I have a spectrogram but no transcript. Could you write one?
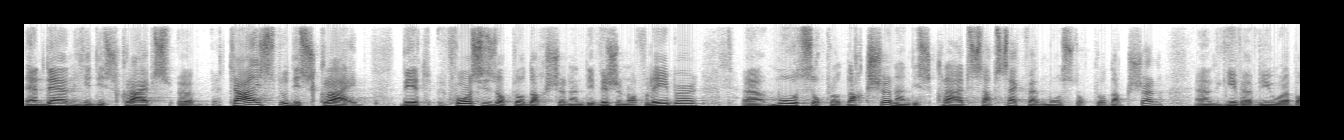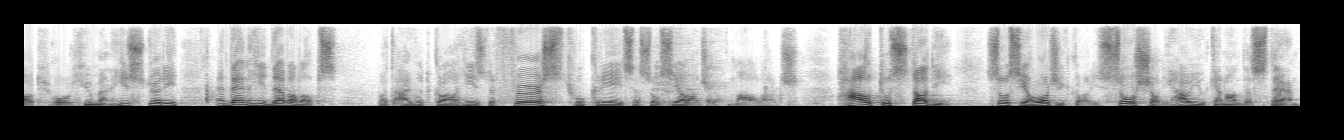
And then he describes, uh, tries to describe it forces of production and division of labor, uh, modes of production, and describe subsequent modes of production, and give a view about whole human history. And then he develops what I would call he's the first who creates a sociology of knowledge. How to study sociologically, socially, how you can understand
